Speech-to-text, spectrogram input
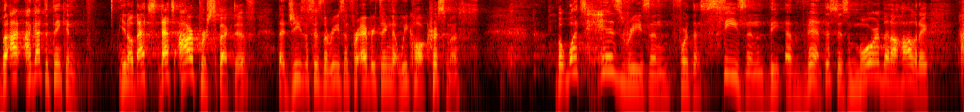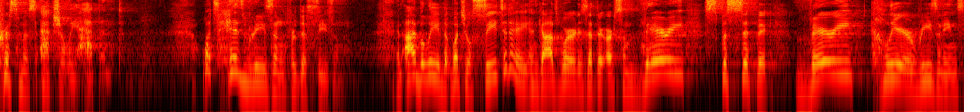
But I, I got to thinking, you know, that's, that's our perspective that Jesus is the reason for everything that we call Christmas. But what's his reason for the season, the event? This is more than a holiday. Christmas actually happened. What's his reason for this season? And I believe that what you'll see today in God's word is that there are some very specific, very clear reasonings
